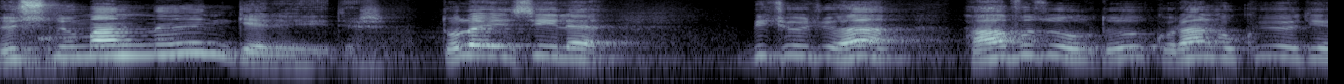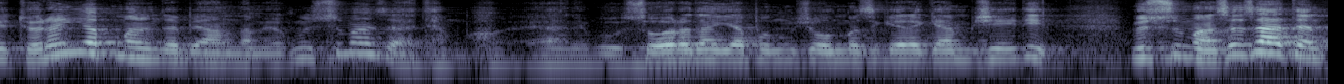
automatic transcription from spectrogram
Müslümanlığın gereğidir. Dolayısıyla bir çocuğa hafız olduğu, Kur'an okuyor diye tören yapmanın da bir anlamı yok. Müslüman zaten bu. Yani bu sonradan yapılmış olması gereken bir şey değil. Müslümansa zaten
